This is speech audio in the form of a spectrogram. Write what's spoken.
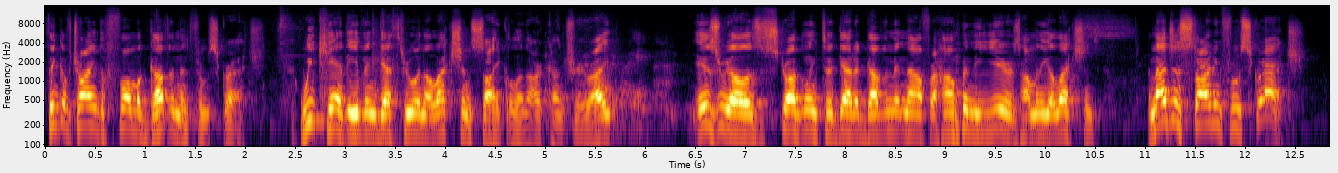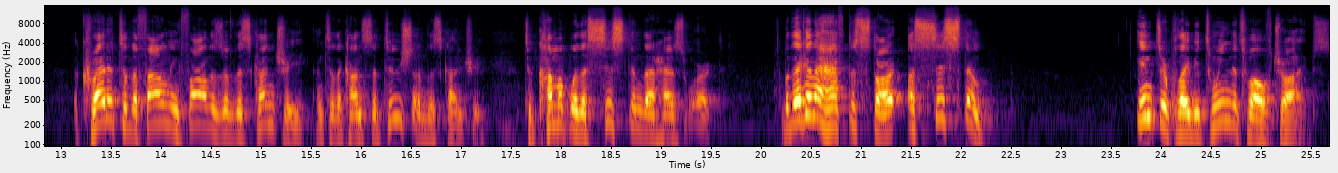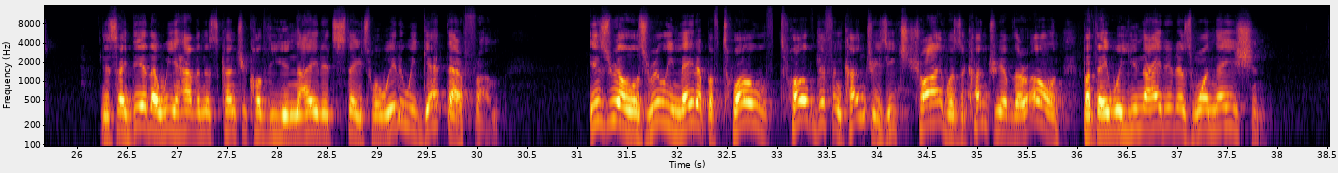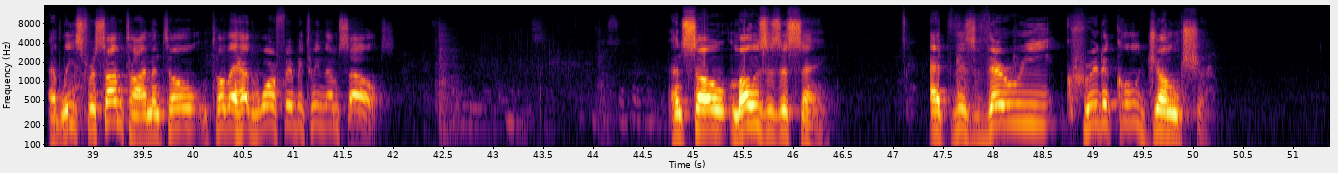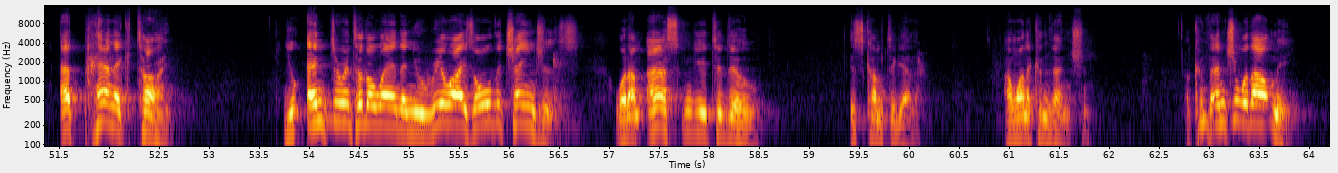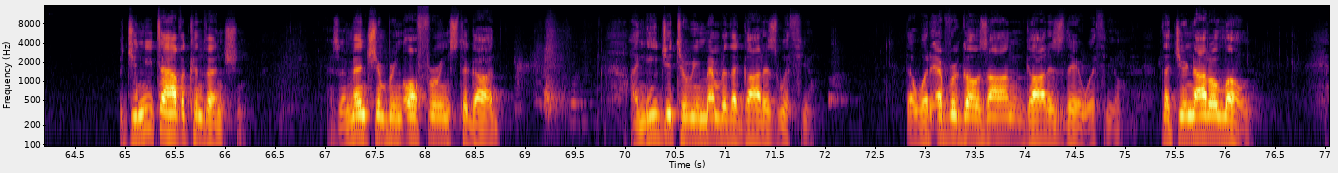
Think of trying to form a government from scratch. We can't even get through an election cycle in our country, right? Israel is struggling to get a government now for how many years, how many elections? Imagine starting from scratch. A credit to the founding fathers of this country and to the Constitution of this country to come up with a system that has worked. But they're going to have to start a system. Interplay between the 12 tribes. This idea that we have in this country called the United States. Well, where do we get that from? Israel was really made up of 12, 12 different countries. Each tribe was a country of their own, but they were united as one nation, at least for some time until, until they had warfare between themselves. And so Moses is saying, at this very critical juncture, at panic time, you enter into the land and you realize all the changes. What I'm asking you to do is come together. I want a convention. A convention without me. But you need to have a convention. As I mentioned, bring offerings to God. I need you to remember that God is with you. That whatever goes on, God is there with you. That you're not alone.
